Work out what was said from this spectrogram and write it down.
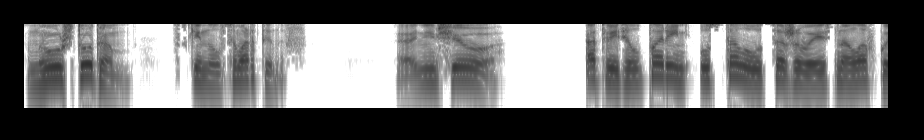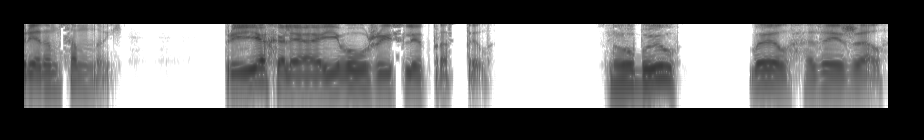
«Ну, что там?» — вскинулся Мартынов. «А ничего», — ответил парень, устало усаживаясь на лавку рядом со мной. «Приехали, а его уже и след простыл». «Ну, был?» «Был, заезжал.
